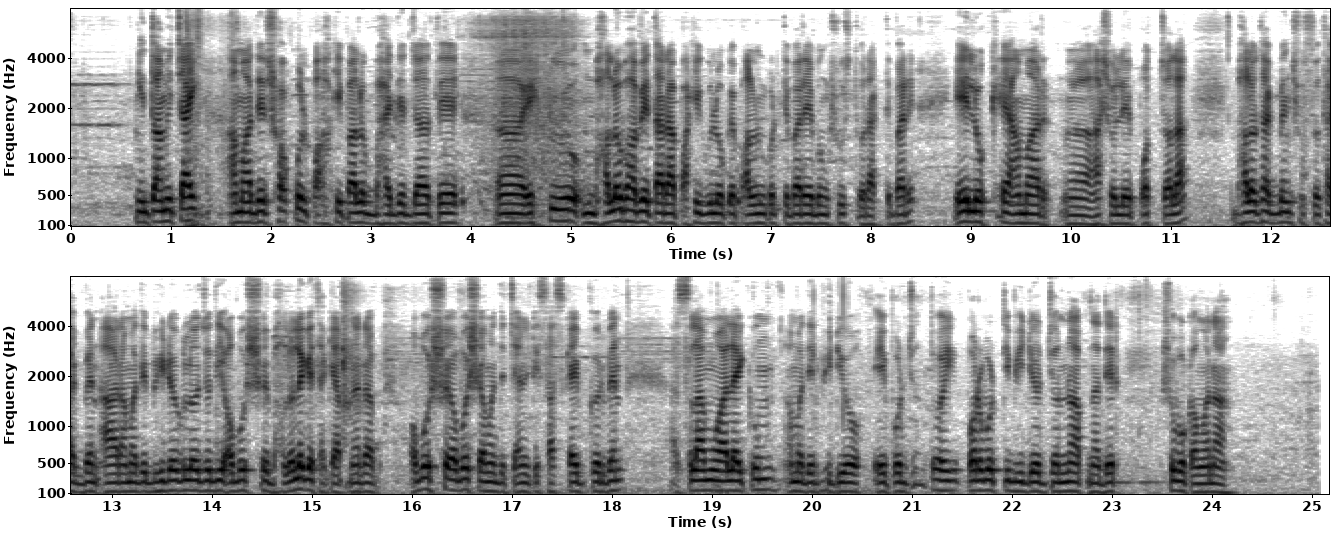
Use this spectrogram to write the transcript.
কিন্তু আমি চাই আমাদের সকল পাখি পালক ভাইদের যাতে একটু ভালোভাবে তারা পাখিগুলোকে পালন করতে পারে এবং সুস্থ রাখতে পারে। এই লক্ষ্যে আমার আসলে পথ চলা। ভালো থাকবেন, সুস্থ থাকবেন। আর আমাদের ভিডিওগুলো যদি অবশ্যই ভালো লেগে থাকে, আপনারা অবশ্যই অবশ্যই আমাদের চ্যানেলটি সাবস্ক্রাইব করবেন। আসসালামু আলাইকুম। আমাদের ভিডিও এই পর্যন্তই। পরবর্তী ভিডিওর জন্য আপনাদের শুভকামনা।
